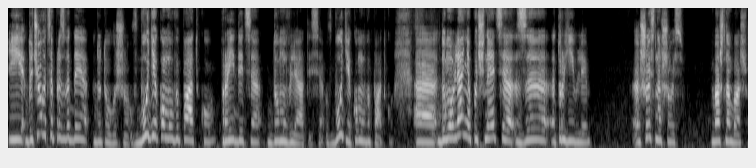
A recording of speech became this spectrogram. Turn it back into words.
І до чого це призведе? До того, що в будь-якому випадку прийдеться домовлятися. В будь-якому випадку. Е, Домовляння почнеться з торгівлі, Е, щось на щось, баш на баш.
